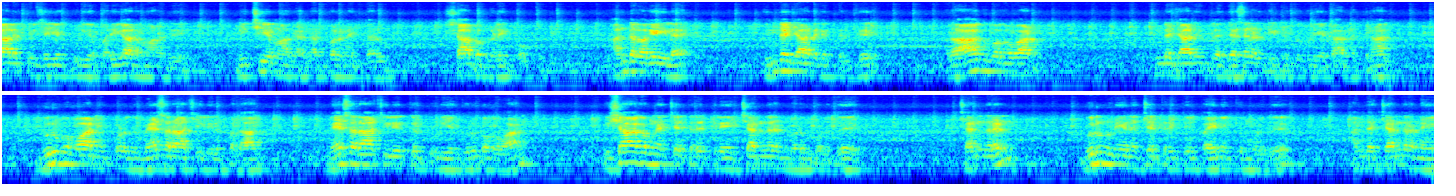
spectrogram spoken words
காலத்தில் செய்யக்கூடிய பரிகாரமானது நிச்சயமாக நற்பலனை தரும் சாபங்களை போக்கும். அந்த வகையில் இந்த ஜாதகத்திற்கு ராகு பகவான் இந்த ஜாதகத்தில் திசை நடத்திட்டு இருக்கக்கூடிய காரணத்தினால் குரு பகவான் இப்பொழுது மேசராசியில் இருப்பதால் மேசராசியில் இருக்கக்கூடிய குரு பகவான் விசாகம் நட்சத்திரத்திலே சந்திரன் வரும் பொழுது சந்திரன் குருனுடைய நட்சத்திரத்தில் பயணிக்கும் பொழுது அந்த சந்திரனை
